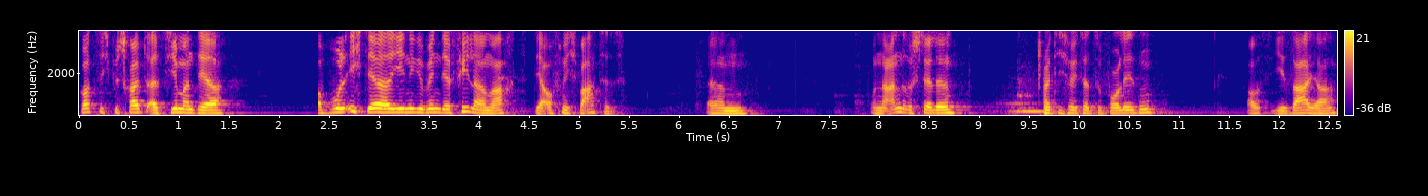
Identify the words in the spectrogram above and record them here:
Gott sich beschreibt als jemand, der obwohl ich derjenige bin, der Fehler macht, der auf mich wartet. Ähm, und eine andere Stelle möchte ich euch dazu vorlesen, aus Jesaja.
